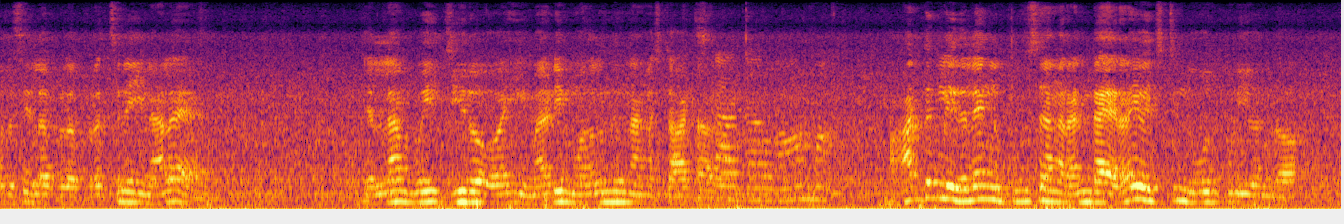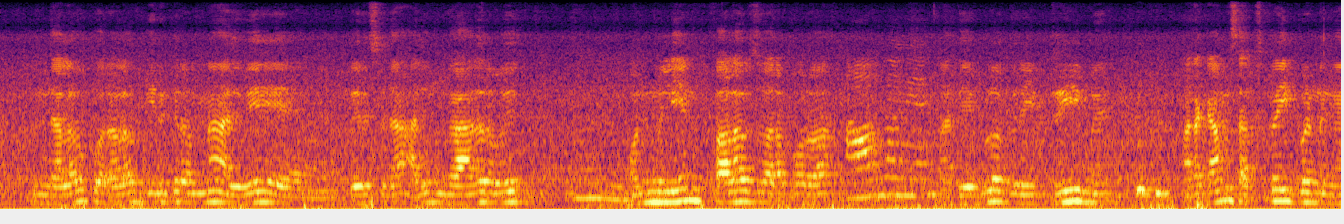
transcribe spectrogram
ஒரு சில பல பிரச்சனையினால எல்லாம் போய் ஜீரோ ஆகி மறுபடியும் முதல்ல இருந்து நாங்கள் ஸ்டார்ட் ஆகும் பார்த்துக்கல இதெல்லாம் எங்களுக்கு புதுசாங்க ரெண்டாயிரம் ரூபாய் வச்சுட்டு இந்த ஊர் குடி வந்தோம். இந்த அளவுக்கு ஓரளவுக்கு இருக்கிறோம்னா அதுவே பெருசு தான் அது உங்கள் ஆதரவு. ஒன் மில்லியன் ஃபாலோவர்ஸ் வரப்போகிறோம் ஆமாங்க. அது எவ்வளோ பெரிய ட்ரீமு மறக்காமல் சப்ஸ்கிரைப் பண்ணுங்க.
